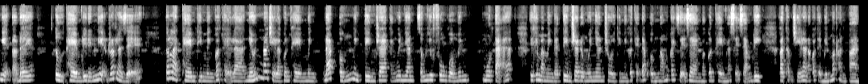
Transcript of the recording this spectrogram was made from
Nghiện ở đây từ thèm đi đến nghiện rất là dễ tức là thèm thì mình có thể là, nếu nó chỉ là cơn thèm, mình đáp ứng, mình tìm ra cái nguyên nhân, giống như phương vừa mới mô tả thì khi mà mình đã tìm ra được nguyên nhân rồi thì mình có thể đáp ứng nó một cách dễ dàng và cơn thèm nó sẽ giảm đi và thậm chí là nó có thể biến mất hoàn toàn.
